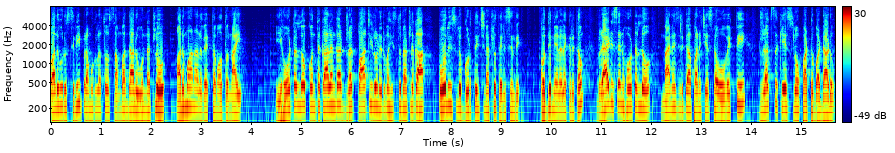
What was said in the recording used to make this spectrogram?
పలువురు సినీ ప్రముఖులతో సంబంధాలు ఉన్నట్లు అనుమానాలు వ్యక్తమవుతున్నాయి. ఈ హోటల్లో కొంతకాలంగా డ్రగ్ పార్టీలు నిర్వహిస్తున్నట్లుగా పోలీసులు గుర్తించినట్లు తెలిసింది. కొద్ది నెలల క్రితం రాడిసన్ హోటల్లో మేనేజర్గా పనిచేసిన ఓ వ్యక్తి డ్రగ్స్ కేసులో పట్టుబడ్డాడు.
